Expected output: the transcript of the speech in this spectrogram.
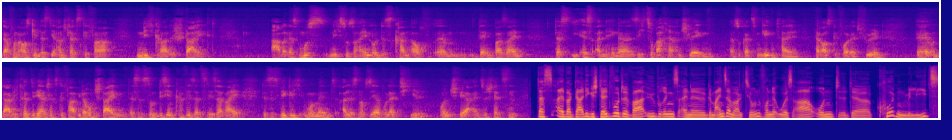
davon ausgehen, dass die Anschlagsgefahr nicht gerade steigt. Aber das muss nicht so sein und es kann auch ähm, denkbar sein, dass IS-Anhänger sich zu Racheanschlägen, also ganz im Gegenteil, herausgefordert fühlen. Äh, und dadurch könnte die Anschlagsgefahr wiederum steigen. Das ist so ein bisschen Kaffeesatzleserei. Das ist wirklich im Moment alles noch sehr volatil und schwer einzuschätzen. Dass al-Baghdadi gestellt wurde, war übrigens eine gemeinsame Aktion von der USA und der Kurdenmiliz,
